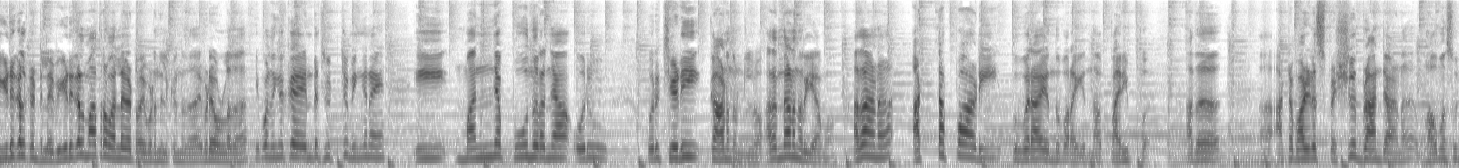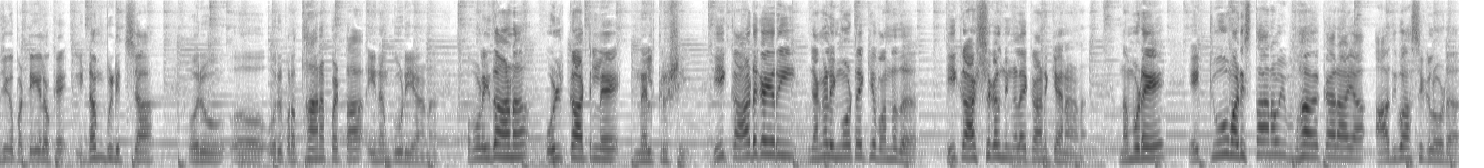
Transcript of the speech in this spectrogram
വീടുകൾ കണ്ടില്ലേ? വീടുകൾ മാത്രമല്ല കേട്ടോ ഇവിടെ നിൽക്കുന്നത് ഇവിടെ ഉള്ളത്. ഇപ്പോൾ നിങ്ങൾക്ക് എന്റെ ചുറ്റും ഇങ്ങനെ ഈ മഞ്ഞ പൂ നിറഞ്ഞ ഒരു ഒരു ചെടി കാണുന്നുണ്ടല്ലോ. അതെന്താണെന്ന് അറിയാമോ അതാണ് അട്ടപ്പാടി തുവര എന്ന് പറയുന്ന പരിപ്പ്. അത് അട്ടപ്പാടിയുടെ സ്പെഷ്യൽ ബ്രാൻഡാണ്. ഭൗമസൂചിക പട്ടികയിലൊക്കെ ഇടം പിടിച്ച ഒരു ഒരു പ്രധാനപ്പെട്ട ഇനം കൂടിയാണ്. അപ്പോൾ ഇതാണ് ഉൾക്കാട്ടിലെ നെൽകൃഷി. ഈ കാട് കയറി ഞങ്ങൾ ഇങ്ങോട്ടേക്ക് വന്നത് ഈ കാഴ്ചകൾ നിങ്ങളെ കാണിക്കാനാണ്. നമ്മുടെ ഏറ്റവും അടിസ്ഥാന വിഭാഗക്കാരായ ആദിവാസികളോട്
